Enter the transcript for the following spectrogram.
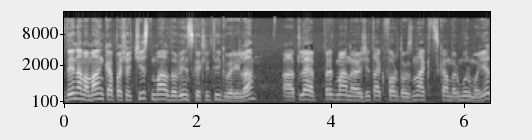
Zdaj nama manjka pa še čist malo do vinske kleti Gorila. A tle pred mano je že tak Fordov znak, s kamer moramo jet.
